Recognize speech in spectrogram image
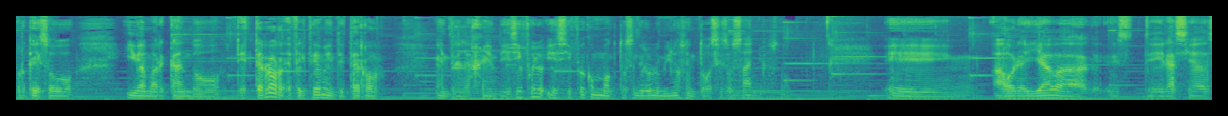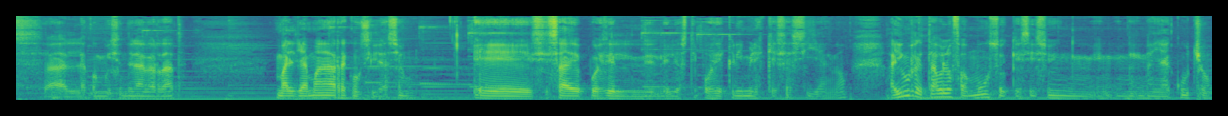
porque eso iba marcando terror, efectivamente terror, entre la gente. Y así fue, y así fue como actuó Sendero Luminoso en todos esos años. Eh, ahora ya va, este, gracias a la Comisión de la Verdad, mal llamada reconciliación, eh, se sabe pues de los tipos de crímenes que se hacían. ¿no? Hay un retablo famoso que se hizo en, Ayacucho,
